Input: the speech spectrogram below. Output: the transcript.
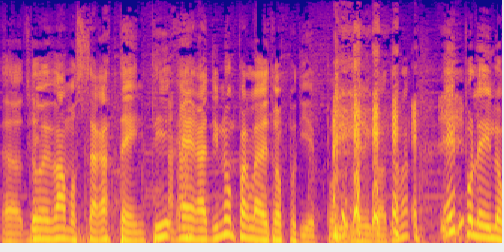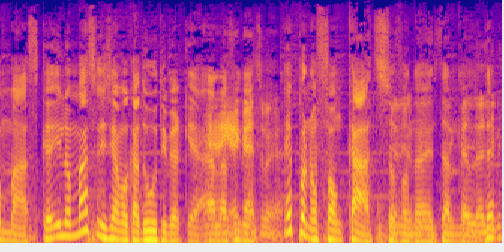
eh, dovevamo stare attenti Ah. era di non parlare troppo di Apple. mi ricordo, no? Apple e Elon Musk. Elon Musk ci siamo caduti perché alla Eh, fine cazzo, eh. Apple non fa un cazzo, Sì, fondamentalmente.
